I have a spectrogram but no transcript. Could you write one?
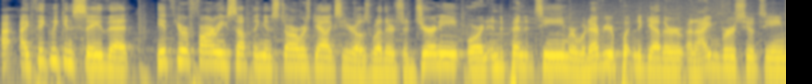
I, I think we can say that if you're farming something in Star Wars Galaxy Heroes, whether it's a journey or an independent team or whatever you're putting together, an Iden Versio team,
